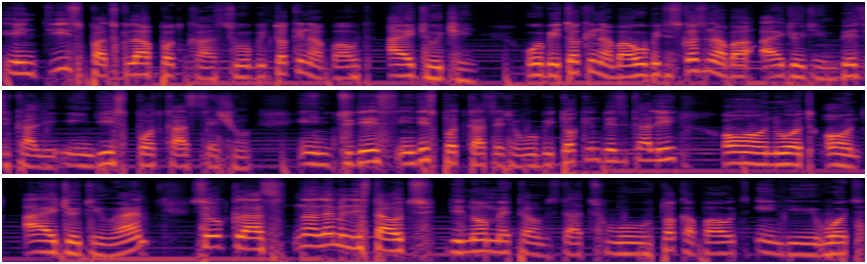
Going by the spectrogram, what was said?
in this particular podcast we'll be talking about hydrogen. We'll be talking about we'll be discussing about hydrogen basically in this podcast session. In today's in this podcast session we'll be talking basically on what? On hydrogen right? So class now let me list out the non-metals that we'll talk about in the what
